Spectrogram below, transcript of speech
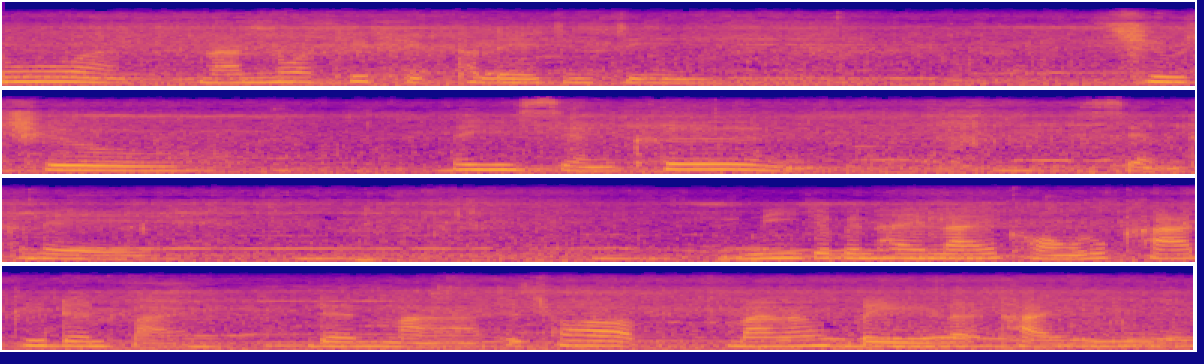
นวด ร้านนวดที่ติดทะเลจริงๆ ชิลๆ ได้ยินเสียงคลื่น เสียงทะเล นี่จะเป็นไฮไลท์ของลูกค้าที่เดินไป เดินมาจะชอบมานั่งเปและถ่ายรูป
